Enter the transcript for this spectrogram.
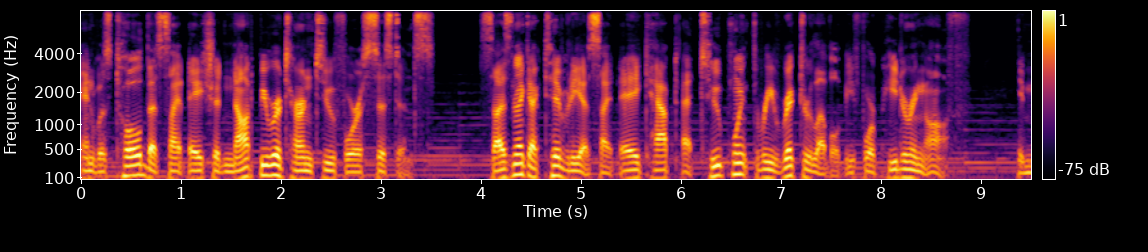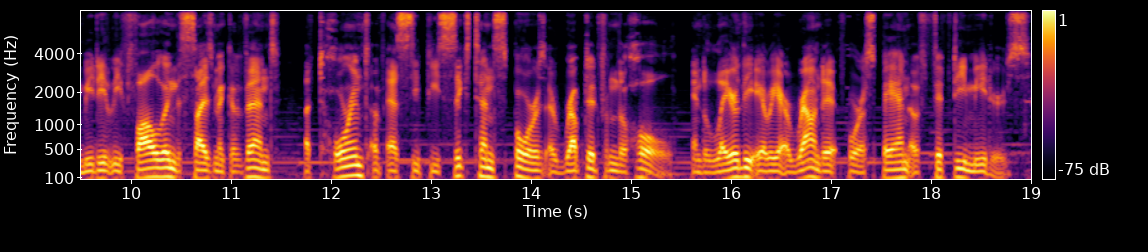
and was told that Site A should not be returned to for assistance. Seismic activity at Site A capped at 2.3 Richter level before petering off. Immediately following the seismic event, a torrent of SCP 610 spores erupted from the hole and layered the area around it for a span of 50 meters.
